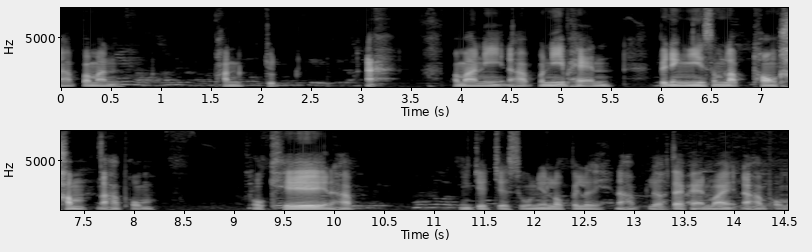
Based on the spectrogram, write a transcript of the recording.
อ่าประมาณพันจุด อะประมาณนี้นะครับ วันนี้แผนเป็นอย่างนี้สำหรับทองคำนะครับผม โอเคนะครับหนึ่งเจ็ดเจ็ดศูนย์นี่ลบไปเลยนะครับ เหลือแต่แผนไว้นะครับผม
